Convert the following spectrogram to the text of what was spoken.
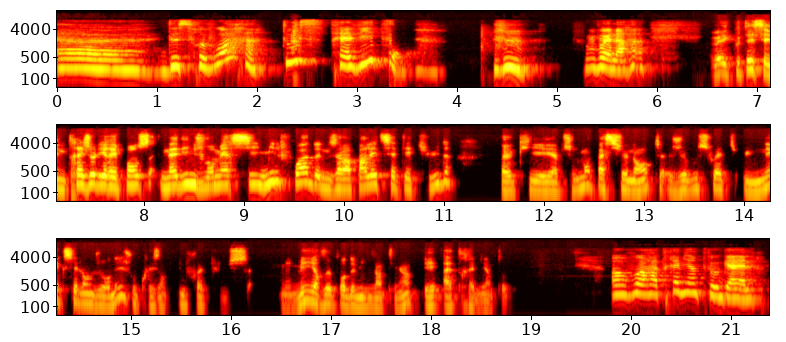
euh, De se revoir tous très vite. voilà. Bah, écoutez, c'est une très jolie réponse. Nadine, je vous remercie mille fois de nous avoir parlé de cette étude euh, qui est absolument passionnante. Je vous souhaite une excellente journée. Je vous présente une fois de plus mes meilleurs voeux pour 2021 et à très bientôt. Au revoir, à très bientôt, Gaël.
